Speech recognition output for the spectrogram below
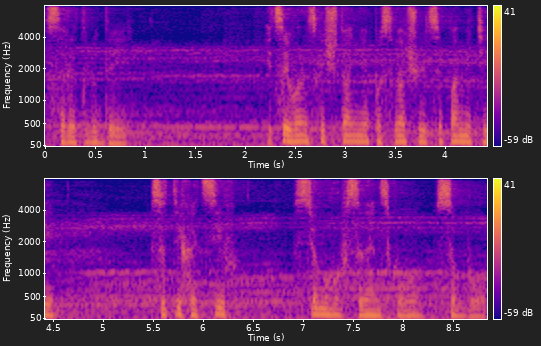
серед людей. І це іванське читання посвячується пам'яті святих отців Сьомого Вселенського собору.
